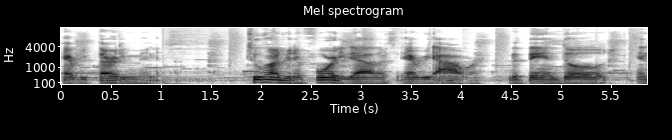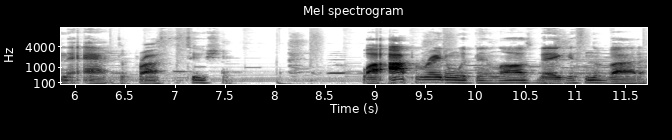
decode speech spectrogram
every 30 minutes. $240 every hour that they indulged in the act of prostitution. While operating within Las Vegas, Nevada,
